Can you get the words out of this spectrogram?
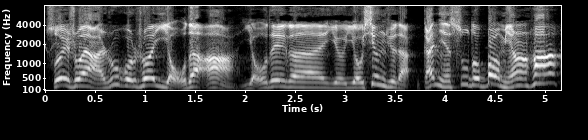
所以说呀，如果说有的啊，有这个有有兴趣的，赶紧速度报名哈，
